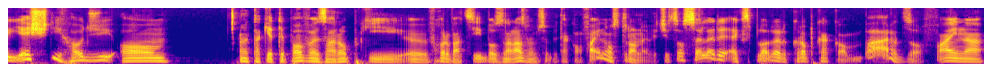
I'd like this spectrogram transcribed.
jeśli chodzi o takie typowe zarobki e, w Chorwacji, bo znalazłem sobie taką fajną stronę, wiecie co, salaryexplorer.com, bardzo fajna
